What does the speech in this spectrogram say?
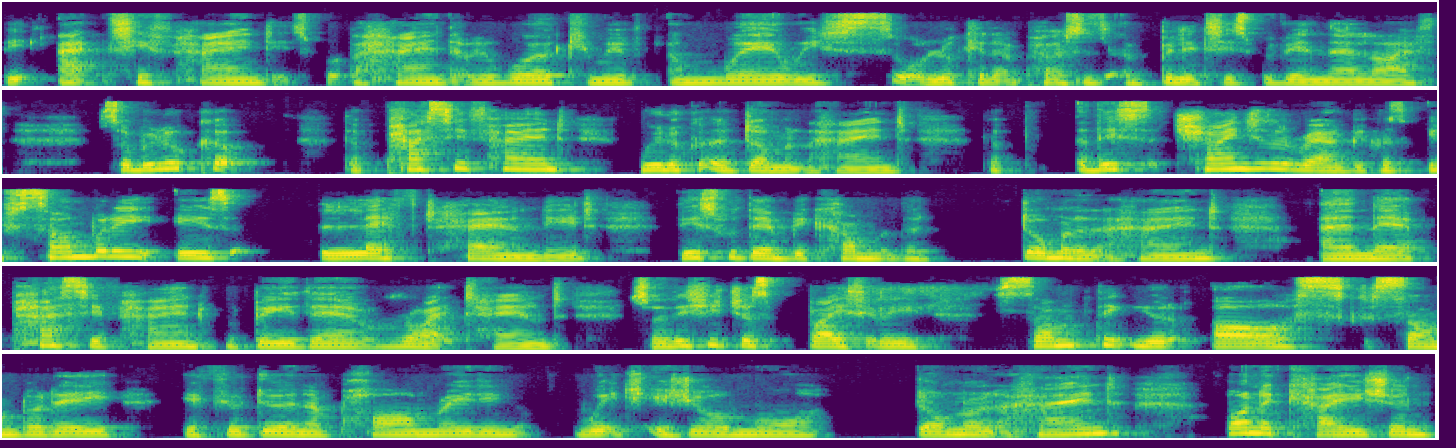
the active hand. It's what the hand that we're working with and where we sort of looking at a person's abilities within their life. So we look at the passive hand, we look at the dominant hand. The, this changes around because if somebody is left-handed, this would then become the dominant hand and their passive hand would be their right hand. So this is just basically something you'd ask somebody if you're doing a palm reading, which is your more dominant hand. On occasion,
